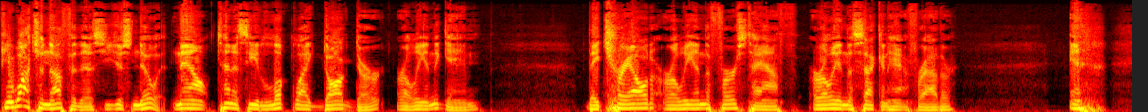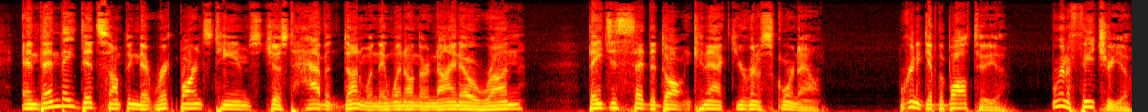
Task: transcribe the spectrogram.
If you watch enough of this, you just knew it. Now, Tennessee looked like dog dirt early in the game. They trailed early in the first half, early in the second half, rather. And, and then they did something that Rick Barnes teams just haven't done when they went on their 9 0 run. They just said to Dalton Knecht, You're going to score now. We're going to give the ball to you. We're going to feature you.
